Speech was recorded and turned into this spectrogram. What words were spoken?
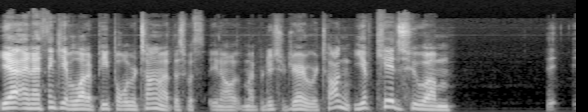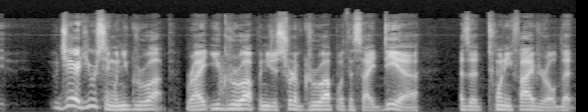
Yeah, and I think you have a lot of people. We were talking about this with you know my producer Jared. We were talking. You have kids who um. Jared, you were saying when you grew up, right? You grew up and you just sort of grew up with this idea as a 25 year old that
